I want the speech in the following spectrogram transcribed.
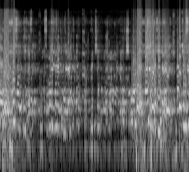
Oh, 待ってください。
